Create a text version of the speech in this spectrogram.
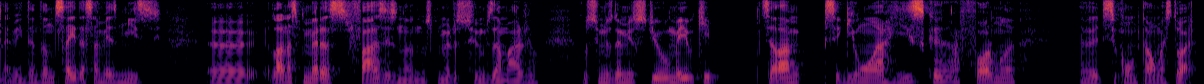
né? vem tentando sair dessa mesmice. Uh, lá nas primeiras fases, no, nos primeiros filmes da Marvel, os filmes do MCU meio que, sei lá, seguiam à risca a fórmula uh, de se contar uma história.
